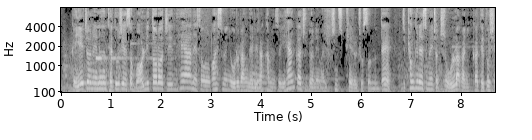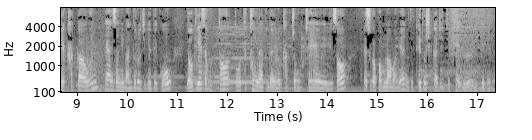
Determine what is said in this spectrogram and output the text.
그러니까 예전에는 대도시에서 멀리 떨어진 해안에서 해수면이 오르락 내리락 하면서 이 해안가 주변에만 침수 피해를 줬었는데 이제 평균 해수면이 전체적으로 올라가니까 대도시에 가까운 해안선이 만들어지게 되고 여기에서부터 또 태풍이라든가 이런 각종 재해에서 해수가 범람하면 이제 대도시까지 이제 피해를 입게 되는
